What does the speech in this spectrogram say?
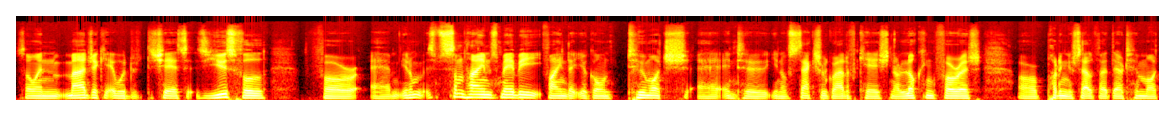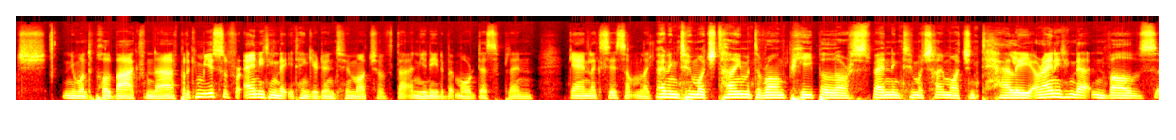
So in magic, it would chaste is useful for um, you know sometimes maybe find that you're going too much uh, into you know sexual gratification or looking for it or putting yourself out there too much and you want to pull back from that. But it can be useful for anything that you think you're doing too much of that and you need a bit more discipline. Again like say something like spending too much time with the wrong people or spending too much time watching telly or anything that involves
